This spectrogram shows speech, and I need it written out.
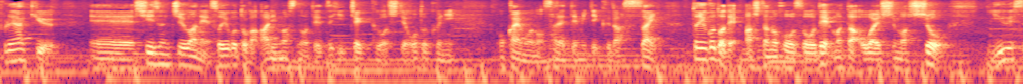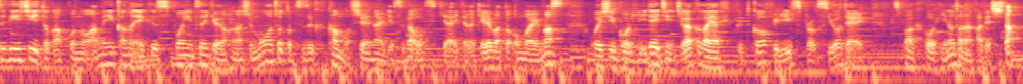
プロ野球えー、シーズン中はねそういうことがありますのでぜひチェックをしてお得にお買い物されてみてください。ということで明日の放送でまたお会いしましょう。USB-C とかこのアメリカのエクスポについての話もうちょっと続くかもしれないですがお付き合いいただければと思います。美味しいコーヒーで一日が輝く。Good Coffee Sparks Your Day スパークコーヒーの田中でした。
